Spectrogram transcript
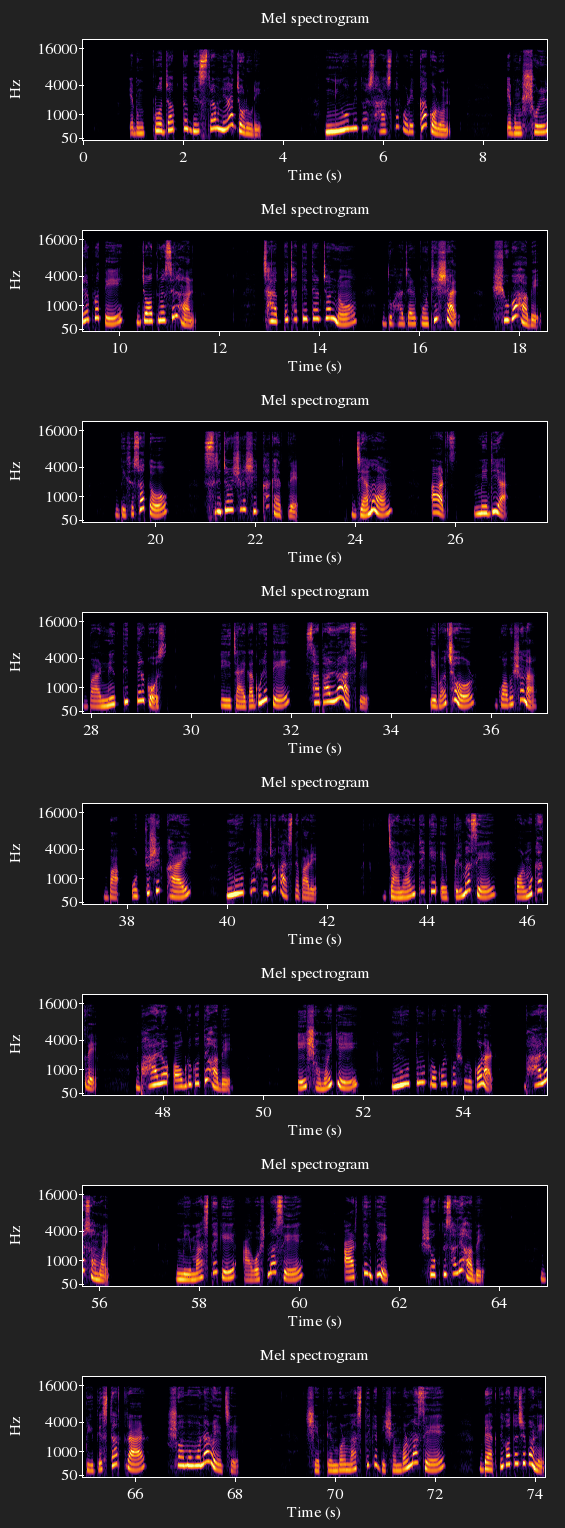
এবং পর্যাপ্ত বিশ্রাম নেওয়া জরুরি। নিয়মিত স্বাস্থ্য পরীক্ষা করুন এবং শরীরের প্রতি যত্নশীল হন। ছাত্রছাত্রীদের জন্য দু হাজার পঁচিশ সাল শুভ হবে। বিশেষত সৃজনশীল শিক্ষাক্ষেত্রে। যেমন আর্টস মিডিয়া বা নেতৃত্বের কোর্স। এই জায়গাগুলিতে সাফল্য আসবে। এবছর গবেষণা বা উচ্চশিক্ষায় নতুন সুযোগ আসতে পারে। জানুয়ারি থেকে এপ্রিল মাসে কর্মক্ষেত্রে ভালো অগ্রগতি হবে। এই সময়টি নতুন প্রকল্প শুরু করার ভালো সময়। মে মাস থেকে আগস্ট মাসে আর্থিক দিক শক্তিশালী হবে। বিদেশ যাত্রার সম্ভাবনা রয়েছে। সেপ্টেম্বর মাস থেকে ডিসেম্বর মাসে ব্যক্তিগত জীবনে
